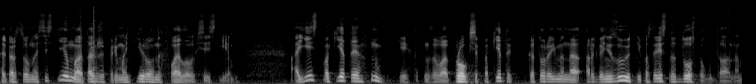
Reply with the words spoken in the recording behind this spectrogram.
операционной системы, а также примонтированных файловых систем. А есть пакеты, ну, я их так называю, прокси-пакеты, которые именно организуют непосредственно доступ к данным.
